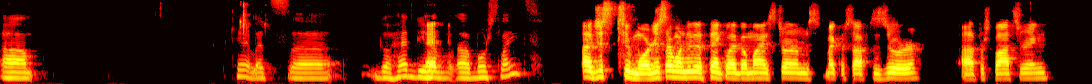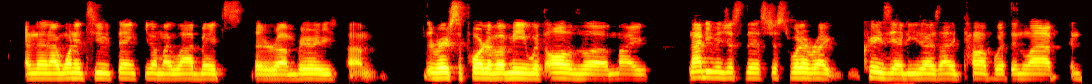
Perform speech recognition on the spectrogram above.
Um okay let's uh go ahead. Do you have uh, more slides? Uh, just two more. Just i wanted to thank lego mindstorms microsoft azure uh, for sponsoring. And then I wanted to thank you know my lab mates. They're um, very um, they're very supportive of me with all of uh, my not even just this, just whatever I crazy ideas I come up with in lab and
